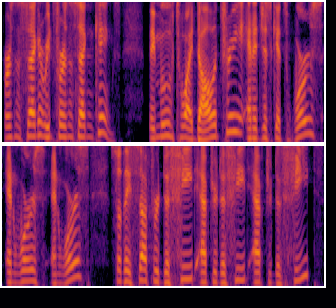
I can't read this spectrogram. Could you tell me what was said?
First and Second, read First and Second Kings. They move to idolatry, and it just gets worse and worse and worse. So they suffer defeat after defeat after defeat.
